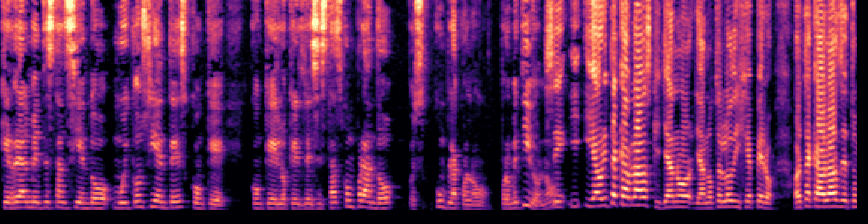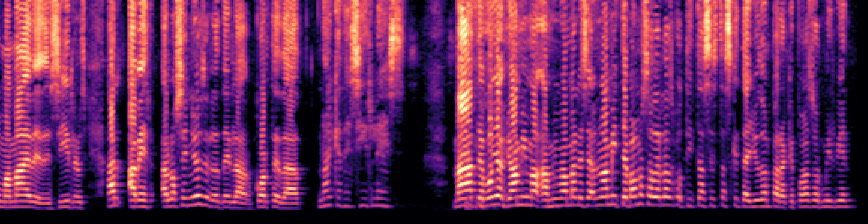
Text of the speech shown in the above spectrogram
que realmente están siendo muy conscientes con que con que lo que les estás comprando pues cumpla con lo prometido, ¿no? Sí, y, y ahorita que hablabas, que ya no, ya no te lo dije, pero ahorita que hablabas de tu mamá, de decirles, al- a, ver, a los señores de la, de la cuarta edad, no hay que decirles. Ma, te voy a, yo a mi, a mi mamá le decía, mami, te vamos a dar las gotitas estas que te ayudan para que puedas dormir bien.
